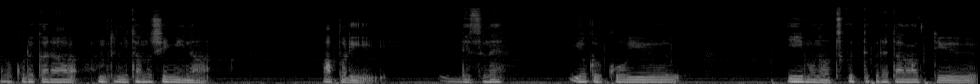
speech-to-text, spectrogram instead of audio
あのこれから本当に楽しみなアプリですね。よくこういういいものを作ってくれたなっていう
